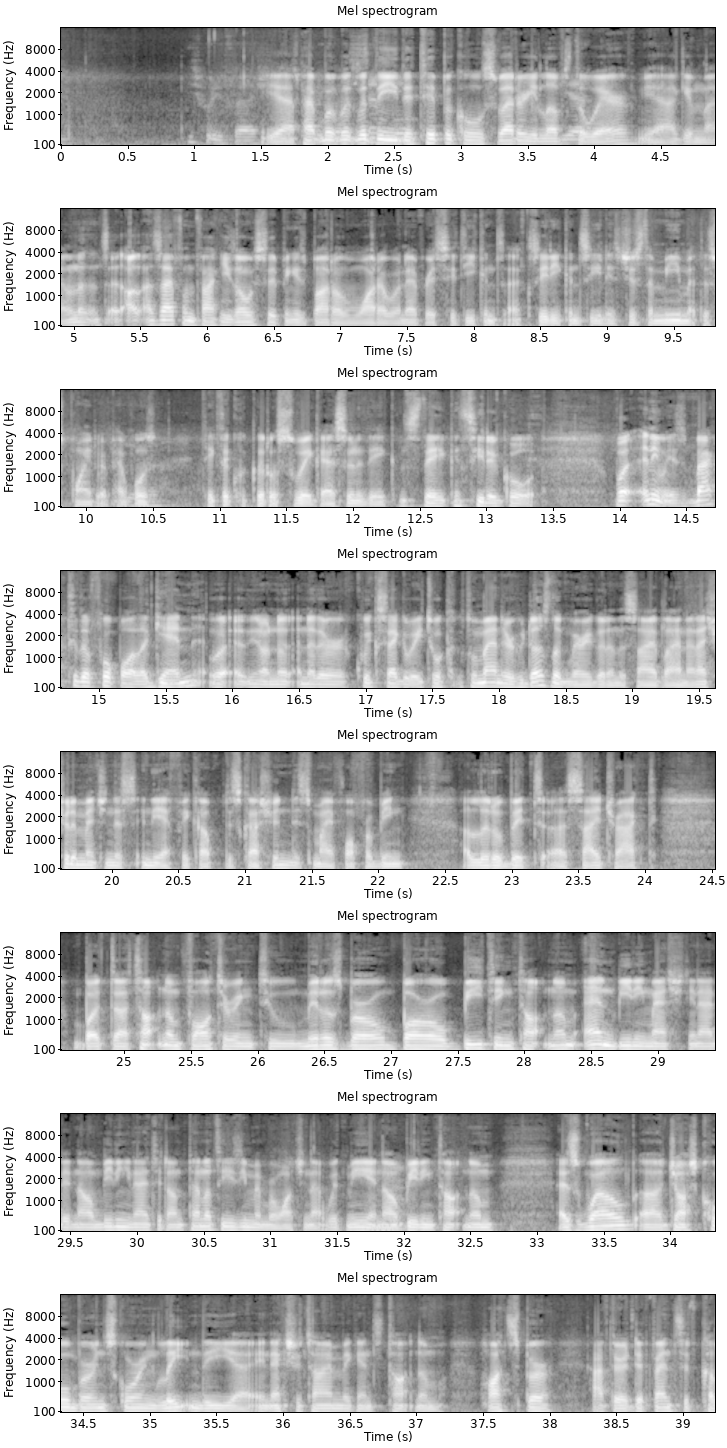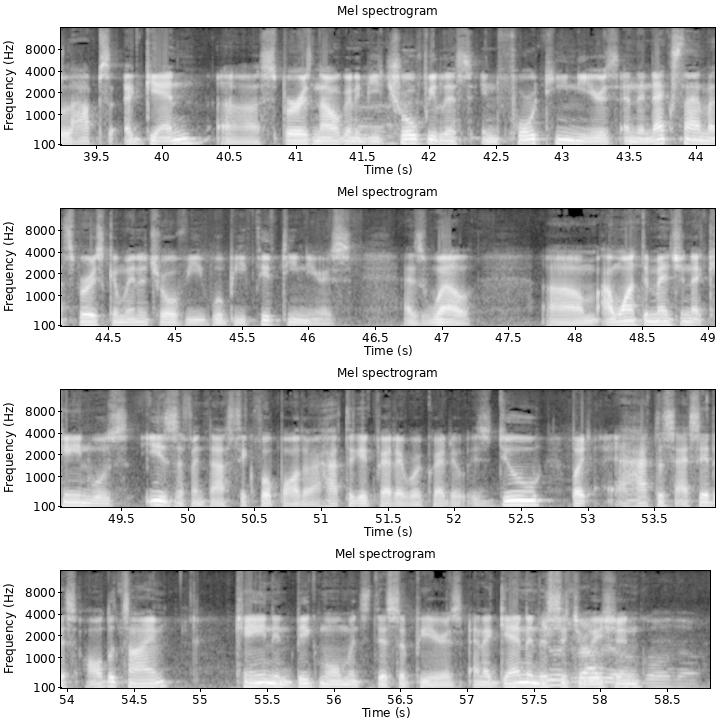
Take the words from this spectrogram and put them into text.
He's pretty fresh. Yeah, He's Pep, pretty with, with the, the typical sweater he loves to wear. Yeah, I give him that. Aside from the fact he's always sipping his bottle of water whenever City can uh, City concede, it's just a meme at this point where Pep will take a quick little swig as soon as they can they concede a goal. But anyways, back to the football again. You know, another quick segue to a, to a manager who does look very good on the sideline, and I should have mentioned this in the FA Cup discussion. It's my fault for being a little bit uh, sidetracked. But uh, Tottenham faltering to Middlesbrough, Boro beating Tottenham and beating Manchester United. Now beating United on penalties. You remember watching that with me, and now beating Tottenham as well. Uh, Josh Coburn scoring late in the uh, in extra time against Tottenham Hotspur after a defensive collapse again. Uh, Spurs now going to be trophyless in 14 years, and the next time that Spurs can win a trophy will be 15 years as well. Um, I want to mention that Kane was is a fantastic footballer. I have to give credit where credit is due, but I have to say, I say this all the time. Kane in big moments disappears, and again in this was robbed of a situation, goal,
